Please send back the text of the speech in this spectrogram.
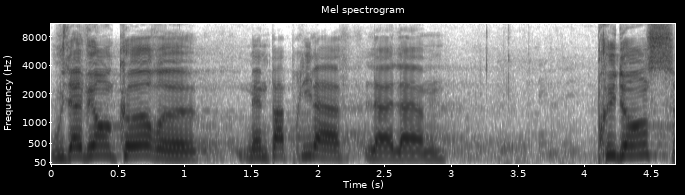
Vous avez encore même pas pris la, prudence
